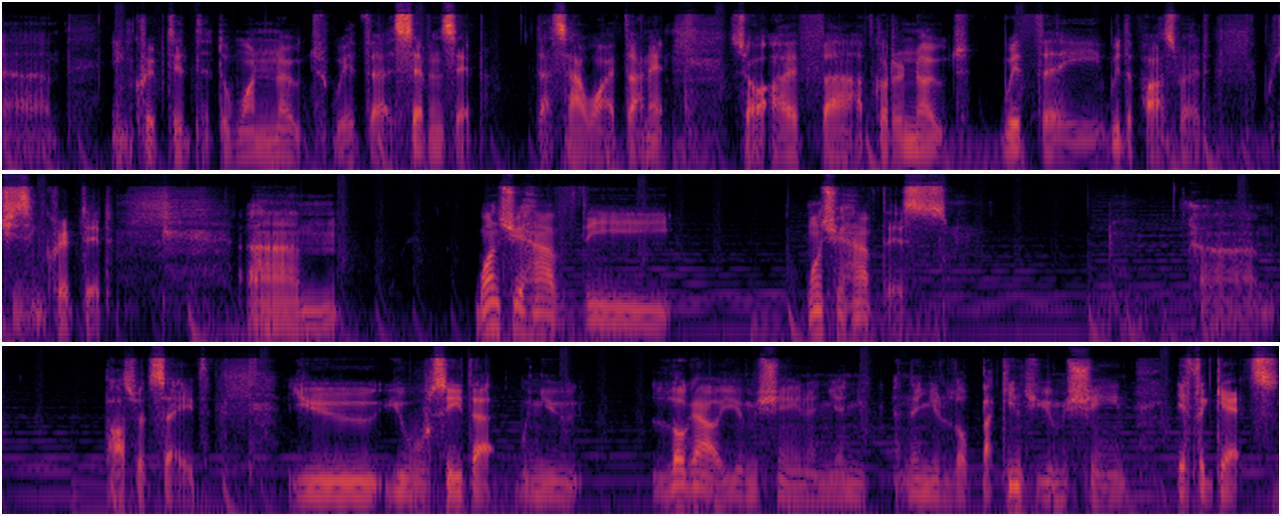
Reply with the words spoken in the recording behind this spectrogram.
uh, encrypted the OneNote with uh, 7-zip. That's how I've done it. So I've uh, I've got a note with the with the password which is encrypted. Um, once you have the once you have this um, password saved, you you will see that when you log out of your machine and, you, and then you log back into your machine, it forgets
